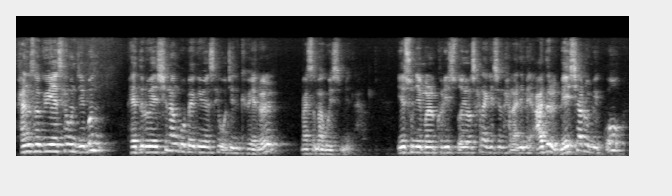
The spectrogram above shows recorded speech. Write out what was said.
반석 위에 세운 집은 베드로의 신앙 고백 위에 세워진 교회를 말씀하고 있습니다. 예수님을 그리스도요 살아계신 하나님의 아들 메시아로 믿고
